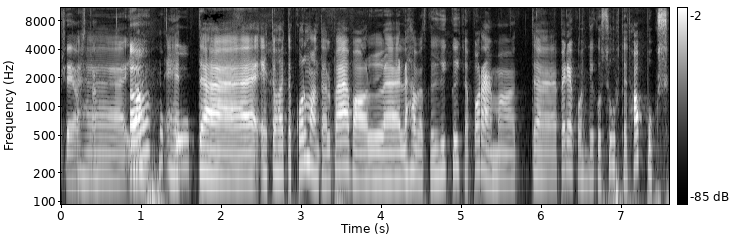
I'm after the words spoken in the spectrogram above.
see aasta äh,. jah uh, -huh. et, et noh, et kolmandal päeval lähevad ka kõik kõige paremad perekondlikud suhted hapuks,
